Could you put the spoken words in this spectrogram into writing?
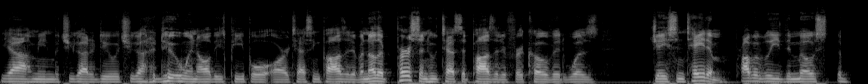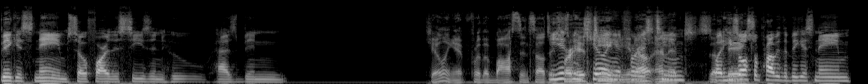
yeah. I mean, but you got to do what you got to do when all these people are testing positive. Another person who tested positive for COVID was Jayson Tatum, probably the most, the biggest name so far this season who has been Killing it for the Boston Celtics. he has for been his killing team, it you for know? his team, but he's also probably the biggest name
